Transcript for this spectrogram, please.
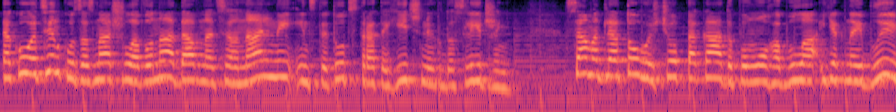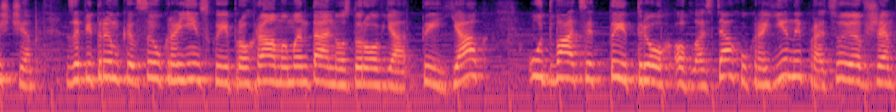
Таку оцінку зазначила вона дав Національний інститут стратегічних досліджень. Саме для того, щоб така допомога була якнайближче, за підтримки всеукраїнської програми ментального здоров'я Ти як у 23 областях України працює вже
